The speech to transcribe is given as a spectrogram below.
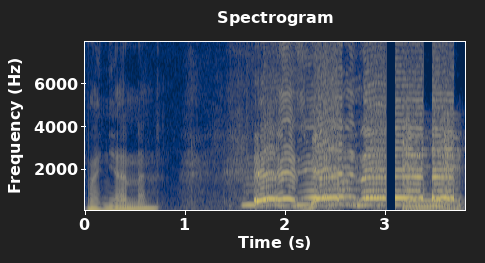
mañana. ¡Es viernes!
